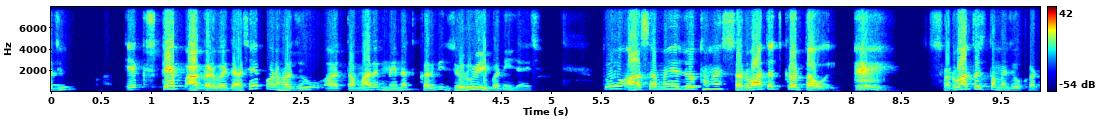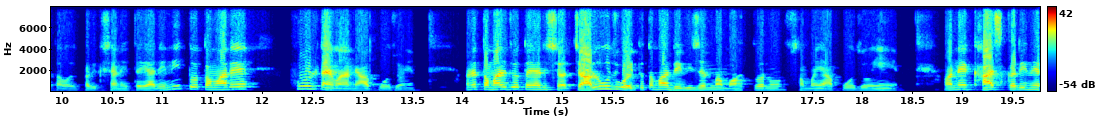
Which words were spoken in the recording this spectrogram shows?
હજુ એક સ્ટેપ આગળ વધ્યા છે, પણ હજુ તમારે મહેનત કરવી જરૂરી બની જાય છે. તો આ સમયે જો તમે શરૂઆત જ કરતા હોય, શરૂઆત જ તમે જો કરતા હોય પરીક્ષાની તૈયારીની, તો તમારે ફૂલ ટાઈમ આને આપવો જોઈએ. અને તમારે જો તૈયારી ચાલુ જ હોય, તો તમારે રિવિઝનમાં મહત્વનો સમય આપવો જોઈએ. અને ખાસ કરીને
